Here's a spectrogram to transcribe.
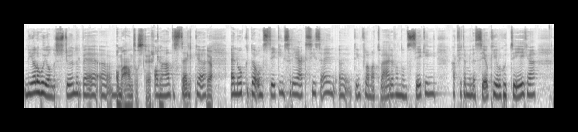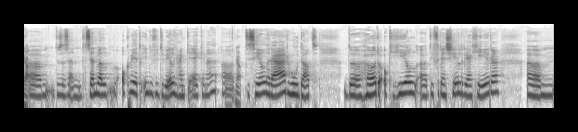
een hele goede ondersteuner bij... ehm, om aan te sterken. om aan te sterken. Ja. En ook de ontstekingsreacties, hè, eh, het inflammatoire van de ontsteking gaat vitamine C ook heel goed tegen. Ja. Ehm, dus er zijn, er zijn wel ook weer individueel gaan kijken. Hè. Eh, Ja. Het is heel raar hoe dat de huiden ook heel eh, differentieel reageren. Ehm,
